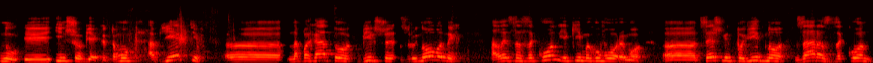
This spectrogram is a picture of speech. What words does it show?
ну і інші об'єкти. Тому об'єктів набагато більше зруйнованих, але за закон, який ми говоримо, це ж відповідно зараз закон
